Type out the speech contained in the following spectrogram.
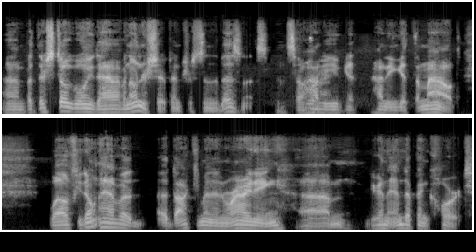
um, but they're still going to have an ownership interest in the business. And so how do you get how do you get them out? Well if you don't have a, a document in writing um, you're going to end up in court.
